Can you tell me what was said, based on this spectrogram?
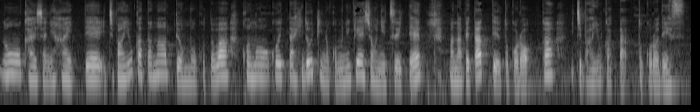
の会社に入って一番良かったなって思うことはこのこういった非同期のコミュニケーションについて学べたっていうところが一番良かったところです。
